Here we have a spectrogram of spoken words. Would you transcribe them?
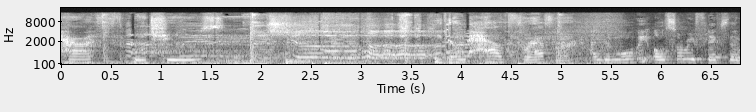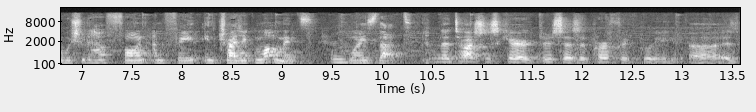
The path we choose, we don't have forever. And the movie also reflects that we should have fun and faith in tragic moments. Why is that? Natasha's character says it perfectly uh, is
